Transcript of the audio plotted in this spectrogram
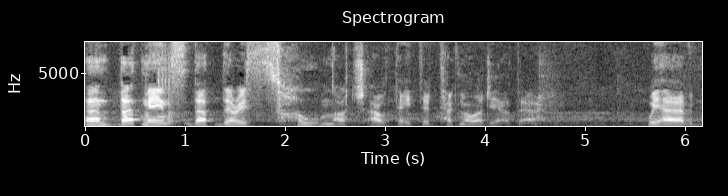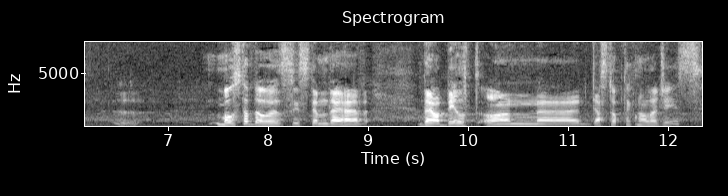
And that means that there is so much outdated technology out there. We have most of those systems they have they are built on uh, desktop technologies,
